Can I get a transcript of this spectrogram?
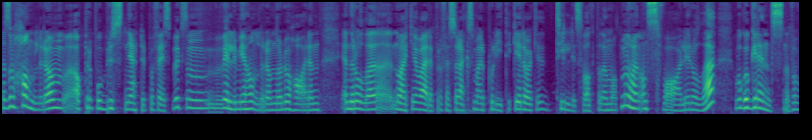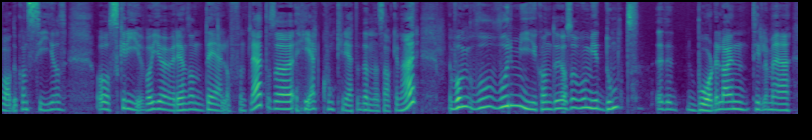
Men som handler om, apropos brustne hjerter på Facebook, som veldig mye handler om når du har en, en rolle Nå er jeg ikke være professor, jeg er ikke som er politiker, og er ikke tillitsvalgt på den måten, men du har en ansvarlig rolle. Hvor går grensene for hva du kan si og, og skrive og gjøre i en sånn deloffentlighet? Altså helt konkret i denne saken her. Hvor, hvor, hvor mye kan du Altså hvor mye dumt eh, borderline til og med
